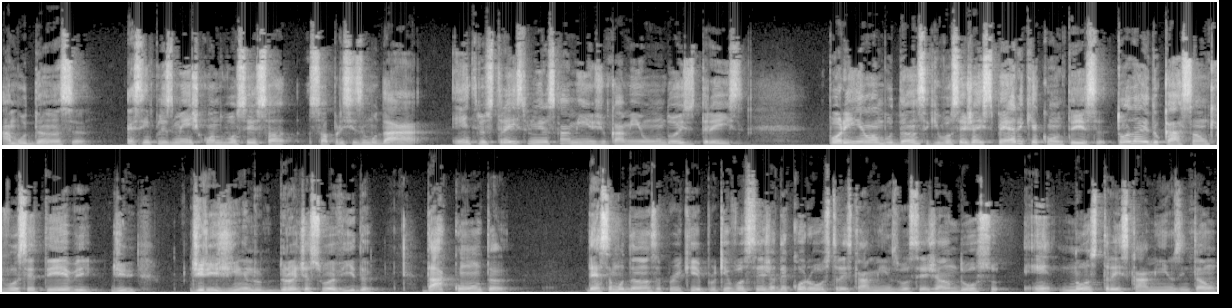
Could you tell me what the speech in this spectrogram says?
a mudança é simplesmente quando você só, só precisa mudar entre os três primeiros caminhos, de um caminho 1, um, 2 e 3. Porém, é uma mudança que você já espera que aconteça. Toda a educação que você teve de, dirigindo durante a sua vida dá conta dessa mudança. Por quê? Porque você já decorou os três caminhos, você já andou nos três caminhos. Então,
